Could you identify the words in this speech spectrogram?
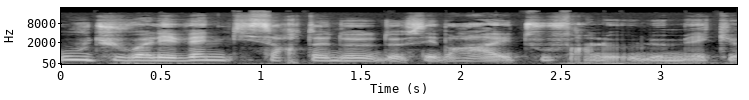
où tu vois les veines qui sortent de, ses bras et tout, enfin le, le mec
